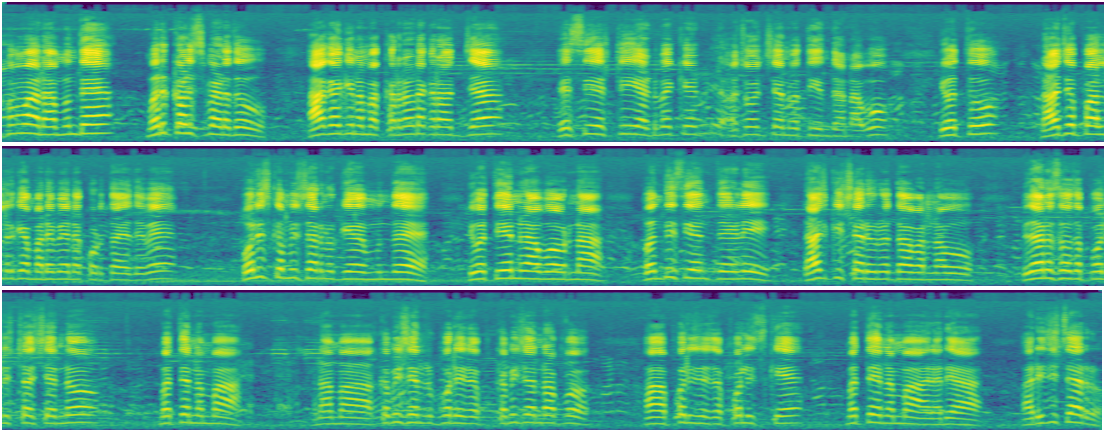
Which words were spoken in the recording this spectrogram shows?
ಅಪಮಾನ ಮುಂದೆ ಮರುಕಳಿಸ್ಬೇಡದು. ಹಾಗಾಗಿ ನಮ್ಮ ಕರ್ನಾಟಕ ರಾಜ್ಯ S C S T advocate association ವತಿಯಿಂದ ನಾವು ಇವತ್ತು ರಾಜ್ಯಪಾಲರಿಗೆ ಮನವಿಯನ್ನು ಕೊಡ್ತಾ ಇದ್ದೇವೆ. ಪೊಲೀಸ್ ಕಮಿಷನರ್ಗೆ ಮುಂದೆ ಇವತ್ತೇನು ನಾವು ಅವ್ರನ್ನ ಬಂಧಿಸಿ ಅಂತೇಳಿ ರಾಜಕಿಶೋರ್ ವಿರುದ್ಧ ಅವ್ರನ್ನ ನಾವು ವಿಧಾನಸೌಧ ಪೊಲೀಸ್ ಸ್ಟೇಷನ್ನು ಮತ್ತು ನಮ್ಮ ನಮ್ಮ commissioner police commissioner of police ಪೊಲೀಸ್ಗೆ ಮತ್ತು ನಮ್ಮ ರಿಜಿಸ್ಟ್ರಾರು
